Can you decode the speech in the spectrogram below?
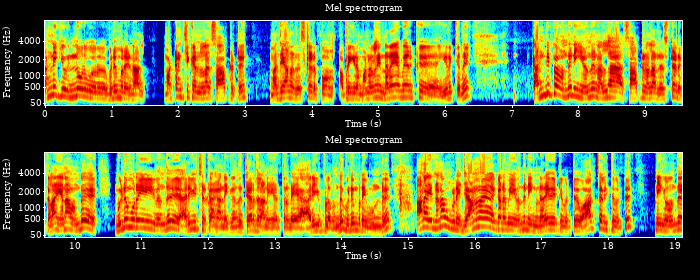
அன்னைக்கு இன்னொரு ஒரு விடுமுறை நாள். மட்டன் சிக்கன் எல்லாம் சாப்பிட்டுட்டு மத்தியானம் ரெஸ்ட் எடுப்போம் அப்படிங்கிற மனநிலை நிறைய பேருக்கு இருக்குது. கண்டிப்பாக வந்து நீங்கள் வந்து நல்லா சாப்பிட்டு நல்லா ரெஸ்ட் எடுக்கலாம். ஏன்னா வந்து விடுமுறை வந்து அறிவிச்சிருக்காங்க அன்னைக்கு வந்து தேர்தல் ஆணையத்தினுடைய அறிவிப்பில் வந்து விடுமுறை உண்டு. ஆனால் என்னென்னா உங்களுடைய ஜனநாயக கடமையை வந்து நீங்கள் நிறைவேற்றி விட்டு வாக்களித்து விட்டு நீங்கள் வந்து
